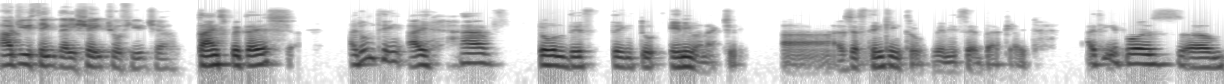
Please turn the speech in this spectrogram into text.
how do you think they shaped your future? Thanks, Pritesh. I don't think I have told this thing to anyone actually uh, I was just thinking through when he said that, right? I think it was um,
